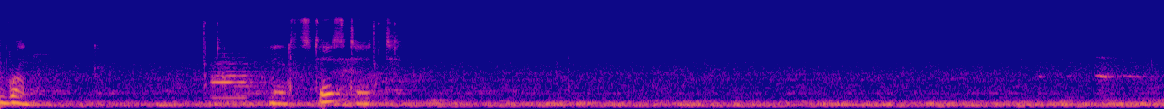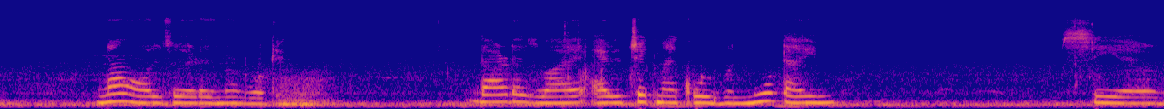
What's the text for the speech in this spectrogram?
1 let's test it. Now also it is not working. That is why I will check my code one more time see I have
